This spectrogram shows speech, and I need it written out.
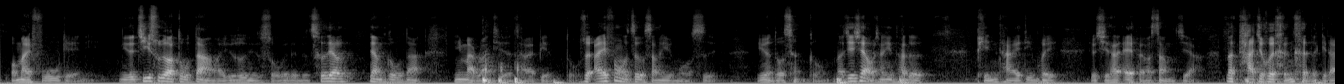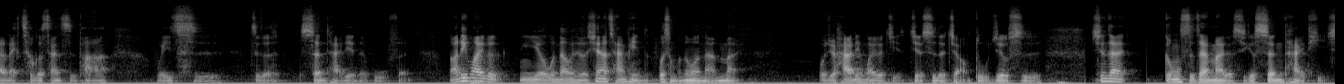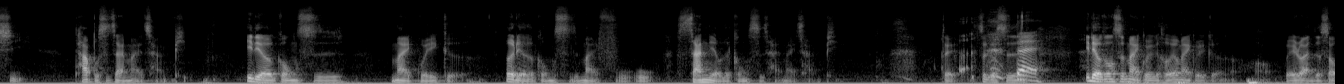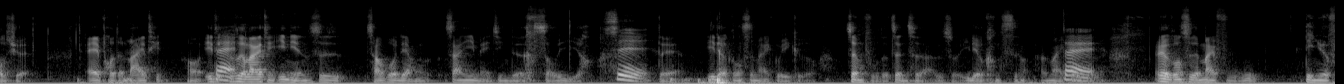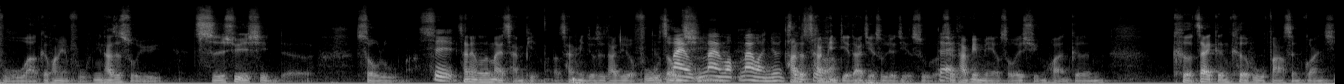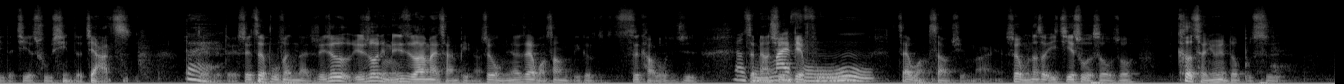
我卖服务给你。你的基数要多大嘛？也就是说，你的所谓的车辆量够大，你买软体的人才会变多。所以 iPhone 的这个商业模式永远都成功。那接下来我相信它的。平台一定会有其他 App 要上架，那他就会狠狠的给大家来抽个三十趴，维持这个生态链的部分。然后另外一个，你有问到问题说，现在产品为什么那么难卖？我觉得还有另外一个解解释的角度，就是现在公司在卖的是一个生态体系，它不是在卖产品。一流的公司卖规格，二流的公司卖服务，三流的公司才卖产品。对，这个是 对。一流公司卖规格，何谓卖规格呢？哦，微软的授权，Apple 的 Lighting，哦，一这个 Lighting 一年是超过两三亿美金的收益哦。是。对，一流公司卖规格嘛，政府的政策啊，是说一流公司嘛，它卖规格。二流公司卖服务，订阅服务啊，各方面服务，因为它是属于持续性的收入嘛。是。三流公司卖产品嘛，产品就是它就有服务周期，卖完卖完就它的产品迭代结束就结束了，所以它并没有所谓循环跟。可再跟客户发生关系的接触性的价值，对对对，所以这部分呢，所以就也就是说，你们一直都在卖产品啊，所以我们要在网上一个思考逻辑是，怎么样去变服务，在网上去卖。所以我们那时候一接触的时候，我说课程永远都不是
